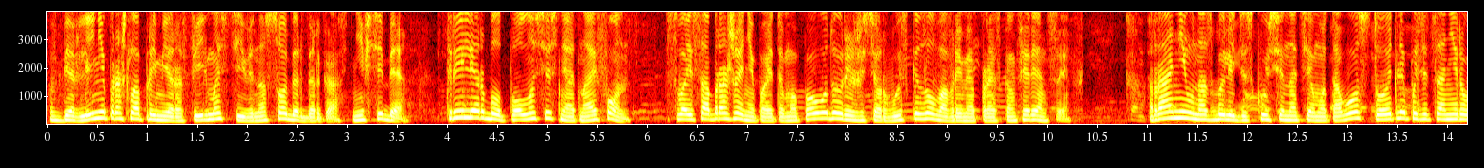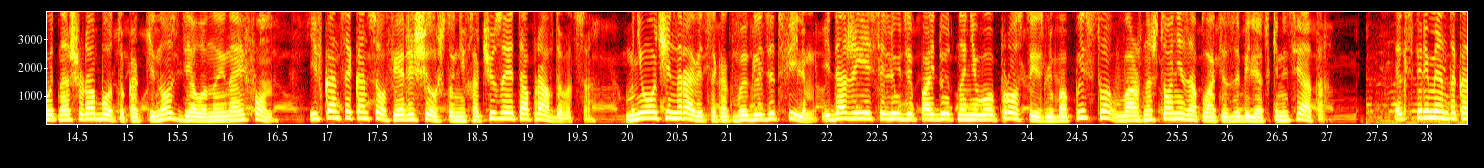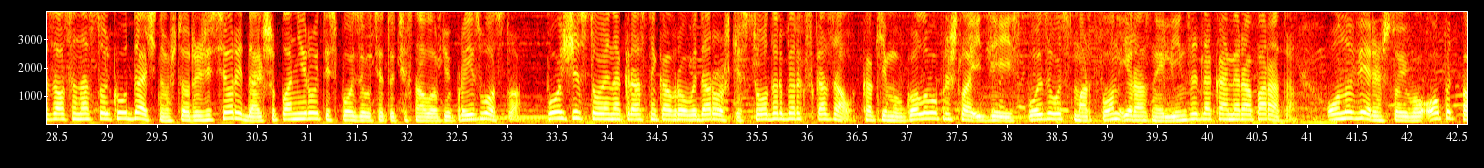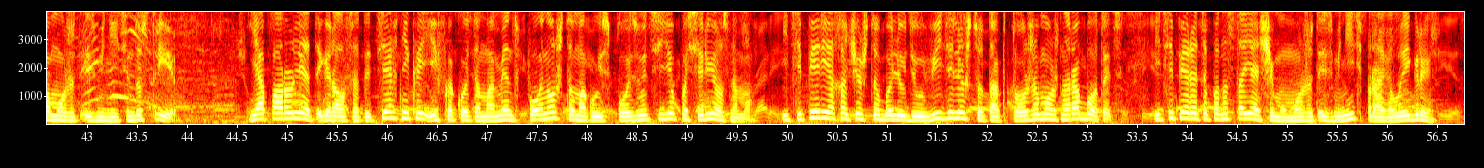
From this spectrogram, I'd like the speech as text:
В Берлине прошла премьера фильма Стивена Соберберга «Не в себе». Триллер был полностью снят на iPhone. Свои соображения по этому поводу режиссер высказал во время пресс-конференции. Ранее у нас были дискуссии на тему того, стоит ли позиционировать нашу работу как кино, сделанное на iPhone. И в конце концов я решил, что не хочу за это оправдываться. Мне очень нравится, как выглядит фильм, и даже если люди пойдут на него просто из любопытства, важно, что они заплатят за билет в кинотеатр. Эксперимент оказался настолько удачным, что режиссер и дальше планирует использовать эту технологию производства. Позже, стоя на красной ковровой дорожке, Стодерберг сказал, как ему в голову пришла идея использовать смартфон и разные линзы для камеры аппарата. Он уверен, что его опыт поможет изменить индустрию. Я пару лет играл с этой техникой и в какой-то момент понял, что могу использовать ее по-серьезному. И теперь я хочу, чтобы люди увидели, что так тоже можно работать. И теперь это по-настоящему может изменить правила игры.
